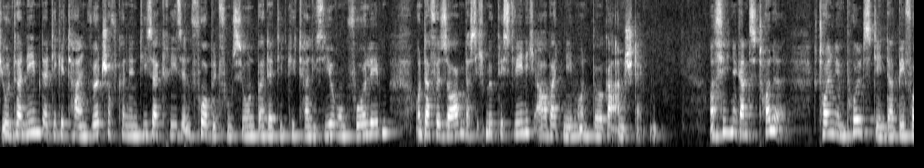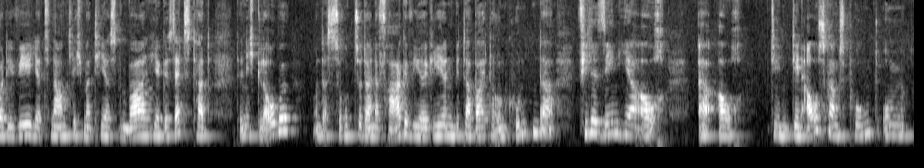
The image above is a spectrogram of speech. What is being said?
Die Unternehmen der digitalen Wirtschaft können in dieser Krise in Vorbildfunktion bei der Digitalisierung vorleben und dafür sorgen, dass sich möglichst wenig Arbeitnehmer und Bürger anstecken. Und das finde ich eine ganz tolle tollen Impuls, den der BVDW jetzt namentlich Matthias Wahl hier gesetzt hat. Denn ich glaube, und das zurück zu deiner Frage, wie reagieren Mitarbeiter und Kunden da? Viele sehen hier auch, äh, auch den, den Ausgangspunkt, um,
